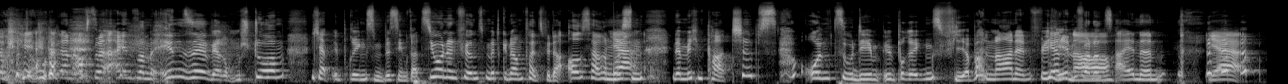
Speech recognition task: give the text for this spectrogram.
und rudern auf so eine einsame Insel während dem Sturm. Ich habe übrigens ein bisschen Rationen für uns mitgenommen, falls wir da ausharren Ja. müssen. Nämlich ein paar Chips und zudem übrigens vier Bananen für jeden Genau. von uns einen. Ja,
